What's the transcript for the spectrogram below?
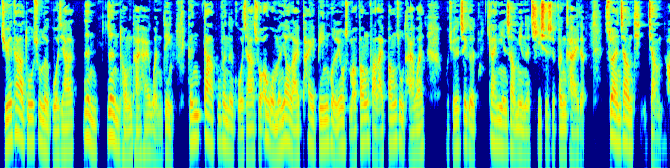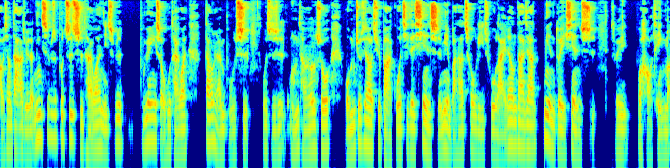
绝大多数的国家认认同台海稳定，跟大部分的国家说哦，我们要来派兵或者用什么方法来帮助台湾。我觉得这个概念上面呢，其实是分开的。虽然这样讲，好像大家觉得你是不是不支持台湾？你是不是不愿意守护台湾？当然不是，我只是我们常常说，我们就是要去把国际的现实面把它抽离出来，让大家面对现实，所以不好听嘛。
